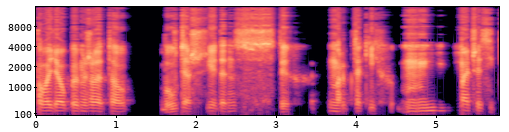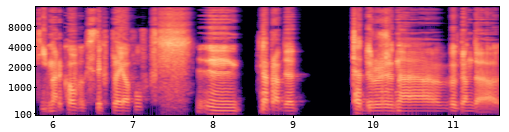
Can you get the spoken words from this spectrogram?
Powiedziałbym, że to był też jeden z tych mark, takich meczy City markowych z tych playoffów. Mm, naprawdę ta drużyna wygląda,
